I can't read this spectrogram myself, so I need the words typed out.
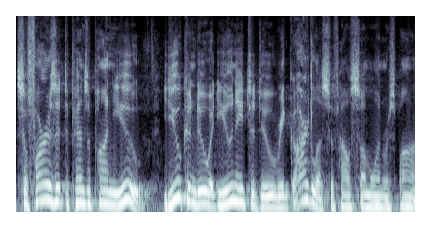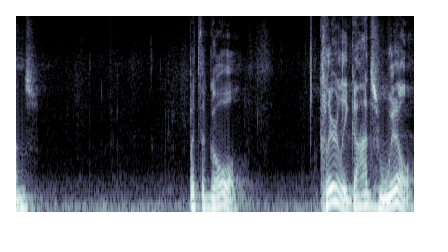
So far as it depends upon you, you can do what you need to do regardless of how someone responds. But the goal, clearly God's will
